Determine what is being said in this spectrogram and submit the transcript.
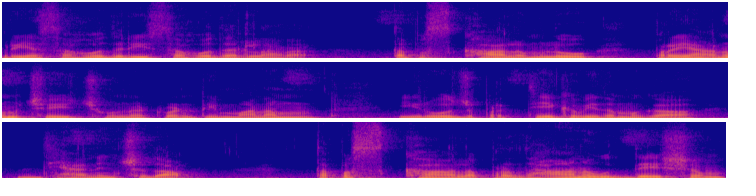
ప్రియ సహోదరి సహోదరులారా తపస్కాలంలో ప్రయాణం చేయుచున్నటువంటి మనం ఈరోజు ప్రత్యేక విధముగా ధ్యానించుదాం. తపస్కాల ప్రధాన ఉద్దేశం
